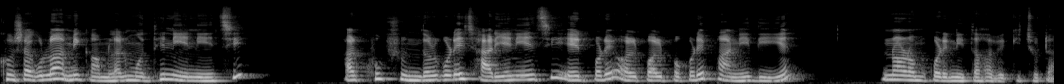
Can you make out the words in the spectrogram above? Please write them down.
খোসাগুলো আমি গামলার মধ্যে নিয়ে নিয়েছি। আর খুব সুন্দর করে ছাড়িয়ে নিয়েছি। এরপরে অল্প অল্প করে পানি দিয়ে নরম করে নিতে হবে কিছুটা।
